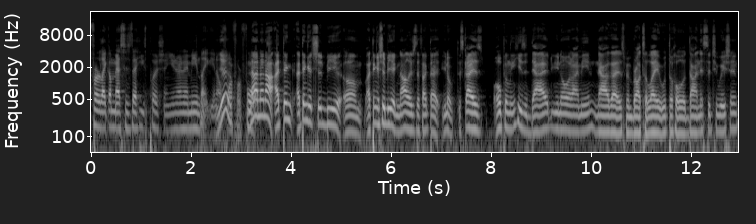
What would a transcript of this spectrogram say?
for like a message that he's pushing. You know what I mean? Like you know yeah. four four four. No, no, no. I think I think it should be um I think it should be acknowledged the fact that you know this guy is openly he's a dad. You know what I mean? Now that it's been brought to light with the whole Adonis situation,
